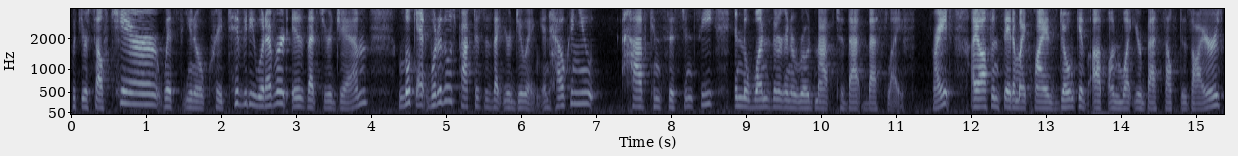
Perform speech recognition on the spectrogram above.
With your self care, with, you know, creativity, whatever it is that's your jam, look at what are those practices that you're doing and how can you have consistency in the ones that are going to roadmap to that best life right? I often say to my clients, don't give up on what your best self desires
